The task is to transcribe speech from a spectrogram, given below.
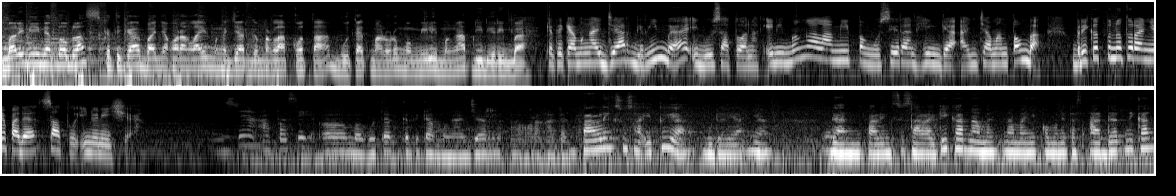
Kembali di Net 12, ketika banyak orang lain mengejar gemerlap kota, Butet Manurung memilih mengabdi di Rimba. Ketika mengajar di Rimba, ibu satu anak ini mengalami pengusiran hingga ancaman tombak. Berikut penuturannya pada Satu Indonesia. Maksudnya apa sih eh, Mbak Butet ketika mengajar eh, orang adat? paling susah itu ya budayanya dan paling susah lagi karena nam- namanya komunitas adat nih kan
